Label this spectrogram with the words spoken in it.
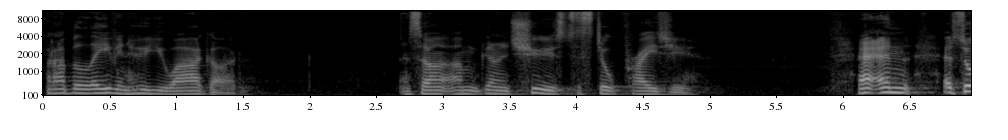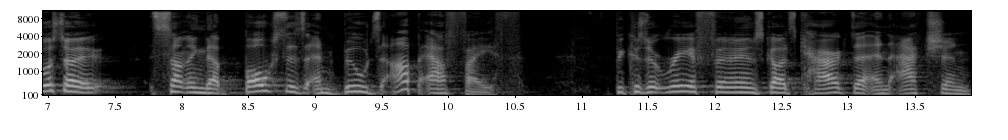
but I believe in who you are, God. And so I'm going to choose to still praise you. And, and it's also something that bolsters and builds up our faith because it reaffirms God's character and action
